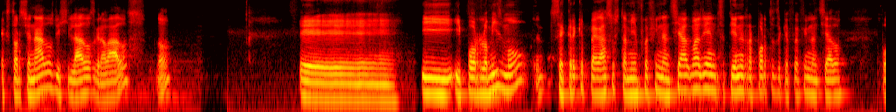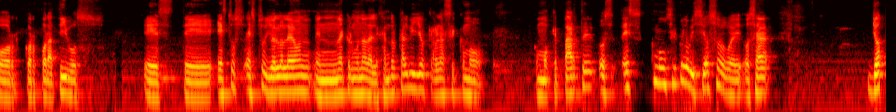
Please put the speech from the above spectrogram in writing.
extorsionados, vigilados, grabados, ¿no? Eh, y, y, por lo mismo, se cree que Pegasus también fue financiado, más bien se tienen reportes de que fue financiado por corporativos este, estos, esto yo lo leo en una columna de Alejandro Calvillo que habla así como, como que parte, es como un círculo vicioso, güey. O sea, yo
